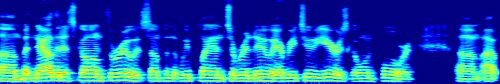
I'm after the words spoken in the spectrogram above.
Um, but now that it's gone through, it's something that we plan to renew every two years going forward um, I,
